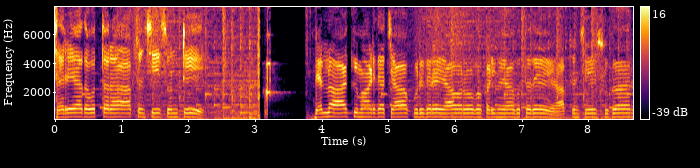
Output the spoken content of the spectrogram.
ಸರಿಯಾದ ಉತ್ತರ ಆಪ್ಷನ್ ಸಿ ಶುಂಠಿ. ಬೆಲ್ಲ ಹಾಕಿ ಮಾಡಿದ ಚಹಾ ಕುಡಿದರೆ ಯಾವ ರೋಗ ಕಡಿಮೆಯಾಗುತ್ತದೆ option C sugar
